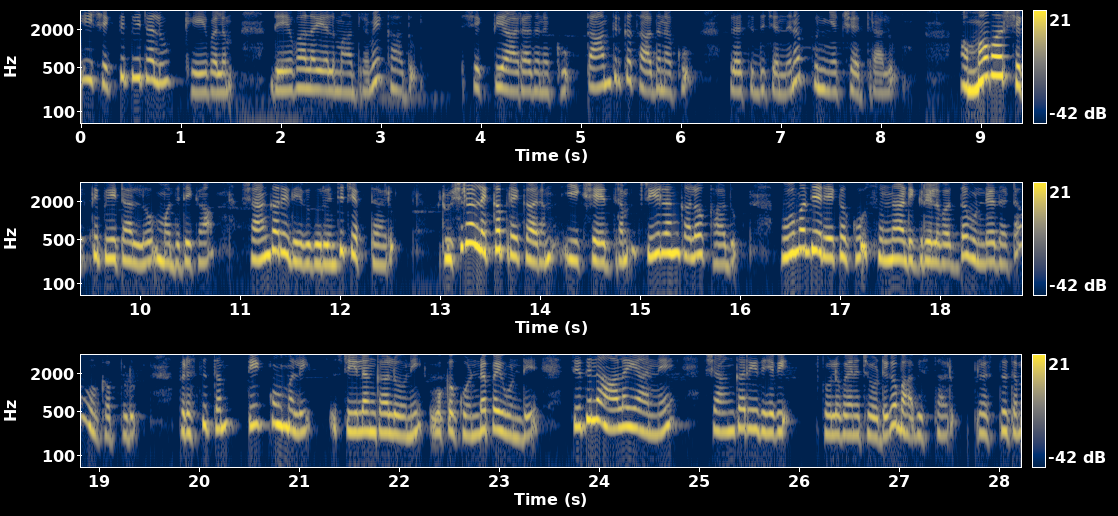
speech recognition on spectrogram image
ఈ శక్తిపీఠాలు కేవలం దేవాలయాలు మాత్రమే కాదు శక్తి ఆరాధనకు తాంత్రిక సాధనకు ప్రసిద్ధి చెందిన పుణ్యక్షేత్రాలు. అమ్మవారి శక్తిపీఠాల్లో మొదటిగా శాంకరీదేవి గురించి చెప్తారు. ఋషుల లెక్క ప్రకారం ఈ క్షేత్రం శ్రీలంకలో కాదు. భూమధ్య రేఖకు సున్నా డిగ్రీల వద్ద ఉండేదట ఒకప్పుడు. ప్రస్తుతం టీకోమలి శ్రీలంకలోని ఒక కొండపై ఉండే శిథిల ఆలయాన్నే శాంకరీదేవి కొలువైన చోటుగా భావిస్తారు. ప్రస్తుతం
